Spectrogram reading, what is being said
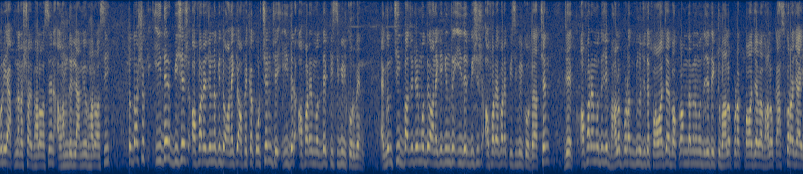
করি আপনারা সবাই ভালো আছেন। আলহামদুলিল্লাহ, আমিও ভালো আছি। তো দর্শক, ঈদের বিশেষ অফারের জন্য কিন্তু অনেকে অপেক্ষা করছেন যে ঈদের অফারের মধ্যে পিসি বিল করবেন। একদম চিপ বাজেটের মধ্যে অনেকে কিন্তু ঈদের বিশেষ অফারে অফারে পিসি বিল করতে যাচ্ছেন। যে অফারের মধ্যে যে ভালো প্রোডাক্টগুলো যাতে পাওয়া যায় বা কম দামের মধ্যে যাতে একটু ভালো প্রোডাক্ট পাওয়া যায় বা ভালো কাজ করা যায়,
